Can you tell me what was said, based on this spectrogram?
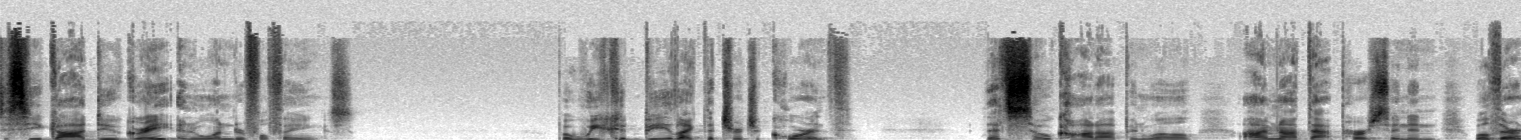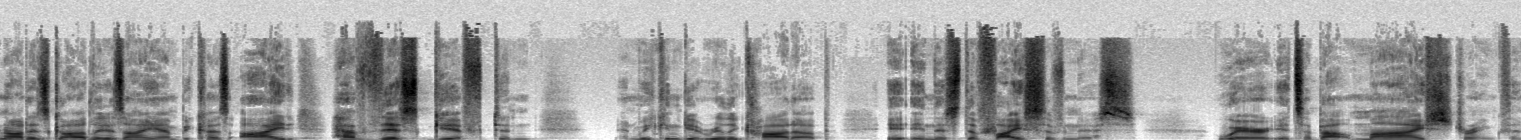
to see God do great and wonderful things. But we could be like the church of Corinth that's so caught up in, well, I'm not that person, and well, they're not as godly as I am because I have this gift. And, and we can get really caught up in, in this divisiveness where it's about my strength and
